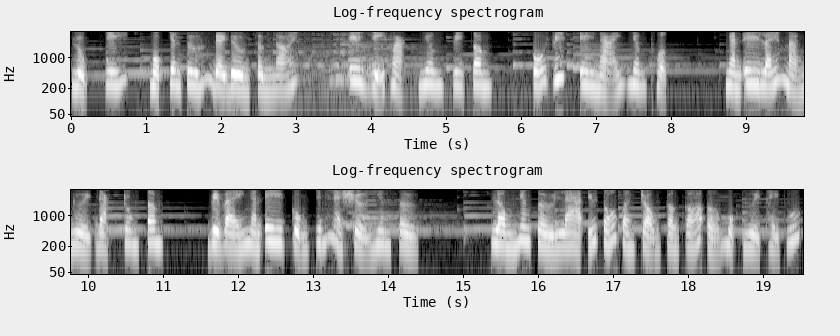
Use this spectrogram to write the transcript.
Lục Chí một danh tướng đầy đường từng nói. Y dĩ hoạt nhân vi tâm, cố viết y nải nhân thuật. Ngành y lấy mạng người đặt trong tâm. Vì vậy, ngành y cũng chính là sự nhân từ. Lòng nhân từ là yếu tố quan trọng cần có ở một người thầy thuốc.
